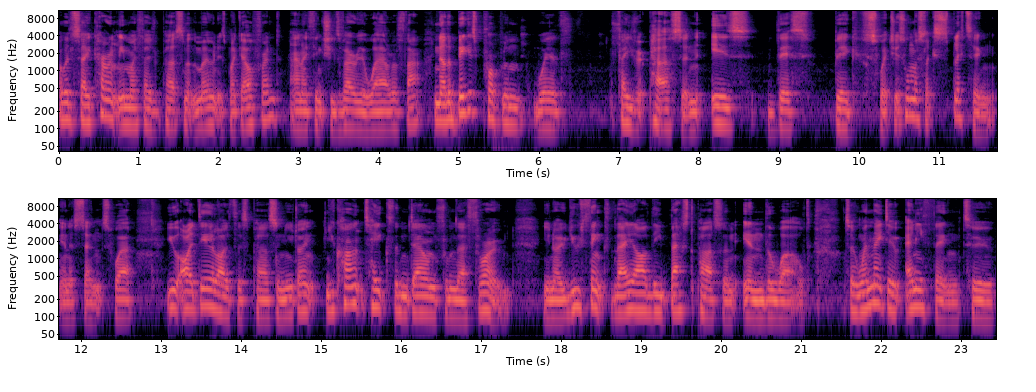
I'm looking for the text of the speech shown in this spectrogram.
I would say currently my favourite person at the moment is my girlfriend, and I think she's very aware of that. Now, the biggest problem with favourite person is this big switch. It's almost like splitting in a sense where you idealize this person, you don't you can't take them down from their throne. You know, you think they are the best person in the world. So when they do anything to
